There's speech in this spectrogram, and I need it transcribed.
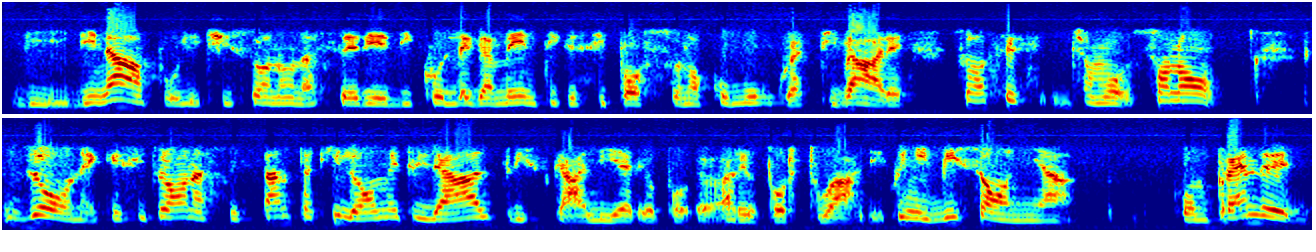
di, di, Napoli, ci sono una serie di collegamenti che si possono comunque attivare. Sono, diciamo, sono zone che si trovano a 60 km da altri scali aeroportuali, quindi bisogna comprendere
